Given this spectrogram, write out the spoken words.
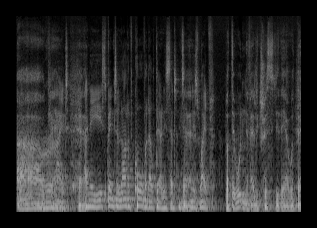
Ah, okay. Right. Yeah. And he spent a lot of COVID out there, he said, himself and his wife. But they wouldn't have electricity there, would they?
